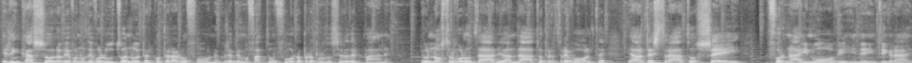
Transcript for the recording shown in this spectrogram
e l'incasso l'avevano devoluto a noi per comprare un forno. E così abbiamo fatto un forno per la produzione del pane. E un nostro volontario è andato per tre volte e ha addestrato sei fornai nuovi in, in Tigray.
